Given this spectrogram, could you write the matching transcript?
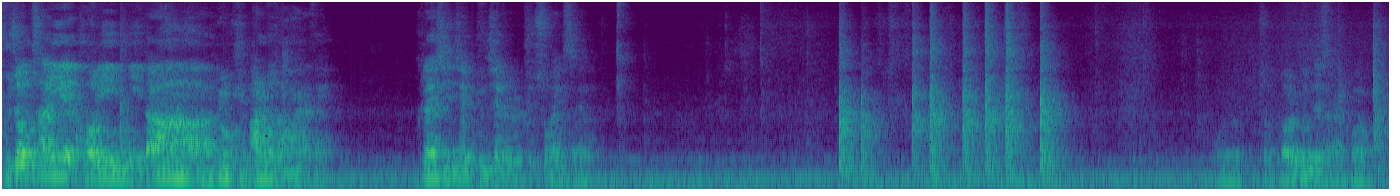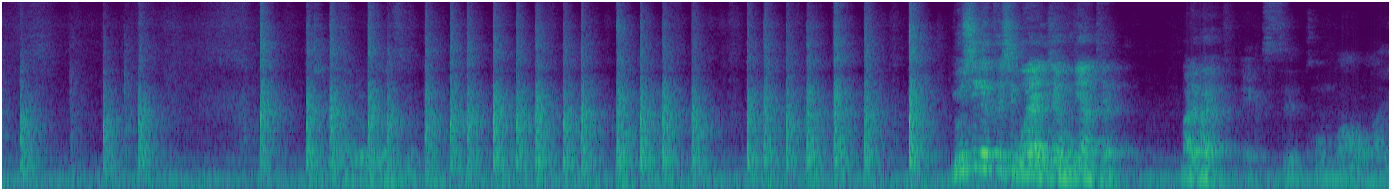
두 점 사이의 거리입니다. 이렇게 말로 나와야 돼. 그래야지 이제 문제를 풀 수가 있어요. 오늘 넓은 데서 할 거야. 요식의 뜻이 뭐야 이제 우리한테 말해봐요. X, Y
